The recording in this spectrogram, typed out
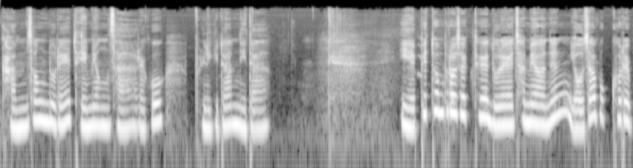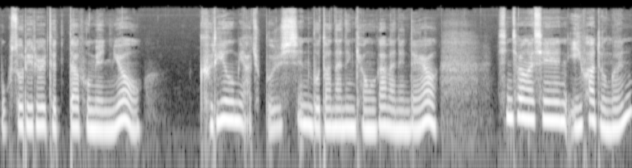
감성 노래 대명사라고 불리기도 합니다. 이 에피톤 프로젝트의 노래에 참여하는 여자 보컬의 목소리를 듣다 보면요. 그리움이 아주 물씬 묻어나는 경우가 많은데요. 신청하신 이화동은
